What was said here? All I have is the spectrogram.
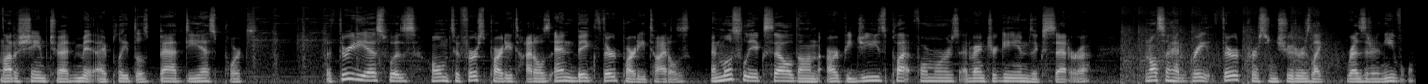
Not ashamed to admit I played those bad DS ports. The 3DS was home to first party titles and big third party titles, and mostly excelled on RPGs, platformers, adventure games, etc. And also had great third-person shooters like Resident Evil.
